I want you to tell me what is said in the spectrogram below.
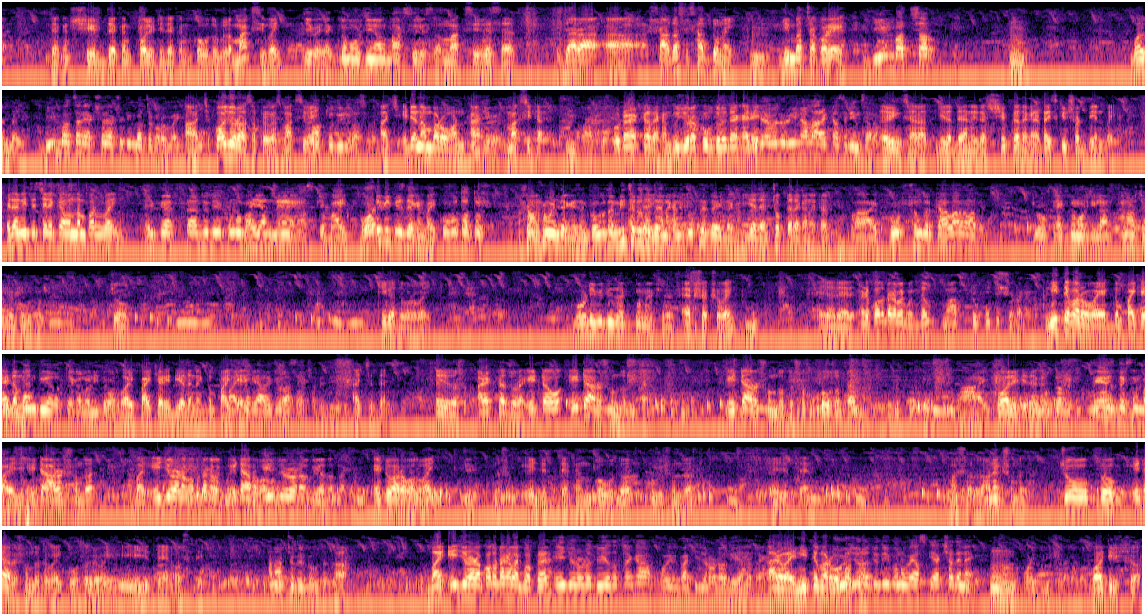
দেখেন শেপ দেখেন কোয়ালিটি দেখেন কবুতরগুলো মাক্সি ভাই। জি ভাই একদম অরিজিনাল মার্কসি রেসার মাক্সি রেসার যারা স্বাদ আছে সাধ্য নাই। ডিম বাচ্চা করে? ডিম বাচ্চার হুম। বলেন ভাই। ডিম বাচ্চার একশো একশো ডিম বাচ্চা করো ভাই। আচ্ছা কয় জোড়া আছে আপনার কাছে মাক্সি ভাই? মাত্র দুই জোড়া আছে ভাই। আচ্ছা এটা নাম্বার ওয়ান হ্যাঁ। মাক্সিটা ওটা একটা দেখান দুই জোড়া কবুতরে দেখাই দিই। এটা হলো রিনাল আর একটা আছে রিং ছাড়া। এটা দেন এটা শেপটা দেখেন এটা স্ক্রিনশট দেন ভাই। এটা নিতে চাইলে কেমন দাম পারবে ভাই? এই পেয়ারটা যদি কোনো ভাইয়া নেয় আজকে ভাই বডি বিপিস দেখেন ভাই কবুতর তো সব সময় দেখেছেন কবুতর নিচেটা তো আচ্ছা, দেয় না খালি দেখেন। ইয়ে দেন চোখটা দেখান এটার। ভাই খুব সুন্দর কালার আর চোখ একদম অরিজিনাল আনার চোখের কবুতর। চোখ। ঠিক আছে বড় ভাই। বডি বিপিস একদম একশো একশো। একশো ভাই। এটা কত টাকা লাগবে একদম? মাত্র পঁচিশশো টাকা। নিতে পারব ভাই একদম পাইকারি দাম দুই হাজার টাকা নিতে পারব। ভাই পাইকারি দিয়ে দেন একদম পাইকারি। আচ্ছা দেন। এই দর্শক আরেকটা জোড়া। এটাও এটা আরও সুন্দর এটা। এটা আরও সুন্দর দর্শক কৌতরটা ভাই কোয়ালিটি দেখেন। এটা আরও সুন্দর। ভাই এই জোড়াটা কত টাকা লাগবে? এটা আরও এই ভালো জোড়াটাও দুই হাজার টাকা। এটাও আরও ভালো ভাই। দর্শক এই যে দেখেন কবুতর খুবই সুন্দর। এই যে দেন। মার্শাল্লাহ অনেক সুন্দর। চোখ টোখ এটা আরও সুন্দর রে ভাই কবুতর ভাই। এই যে দেন অস্থির। আনার চোখের কবুতর। হ্যাঁ। ভাই এই জোড়াটা কত টাকা লাগবে আপনার? এই জোড়াটা দুই হাজার টাকা ওই বাকি জোড়াটাও দুই হাজার টাকা। আরে ভাই নিতে পারব কত? জোড়া যদি কোনো ভাই আজকে একসাথে নেয় হুম পঁয়ত্রিশশো টাকা পঁয়ত্রিশশো?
